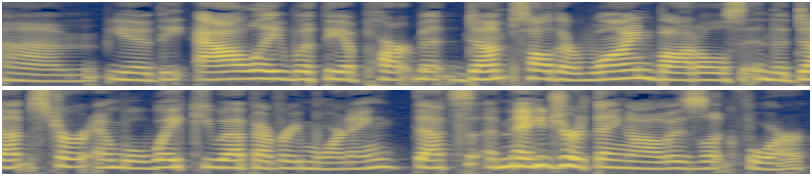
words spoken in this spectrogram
um, you know, the alley with the apartment dumps all their wine bottles in the dumpster and will wake you up every morning. That's a major thing I always look for.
